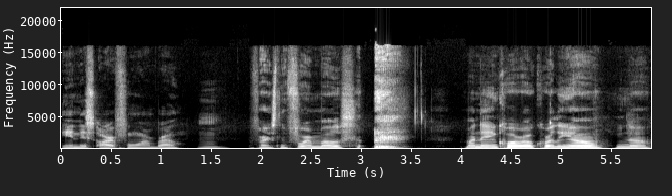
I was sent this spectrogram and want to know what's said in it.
in this art form, bro. First and foremost, my name Corro Corleone. You know.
